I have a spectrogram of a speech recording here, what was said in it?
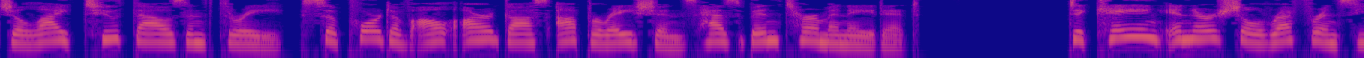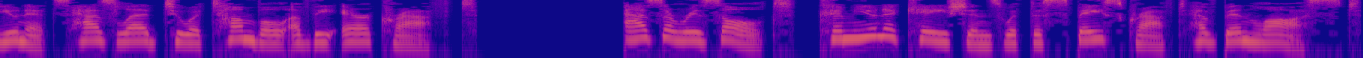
July 2003, support of all Argos operations has been terminated. Decaying inertial reference units has led to a tumble of the aircraft. As a result, communications with the spacecraft have been lost.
